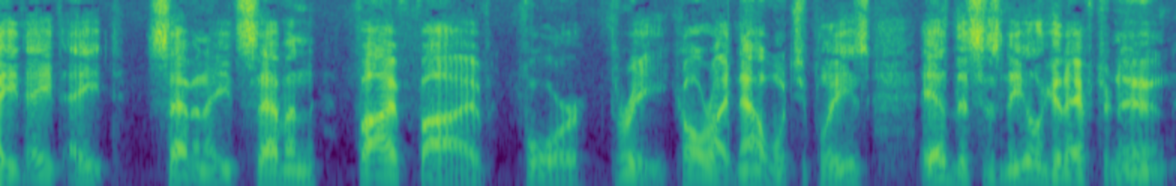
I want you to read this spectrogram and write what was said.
888 787 5543. Call right now, won't you please? Ed, this is Neil. Good afternoon.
